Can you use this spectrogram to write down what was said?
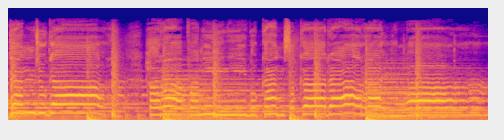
Dan juga harapan ini bukan sekadar hayalan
